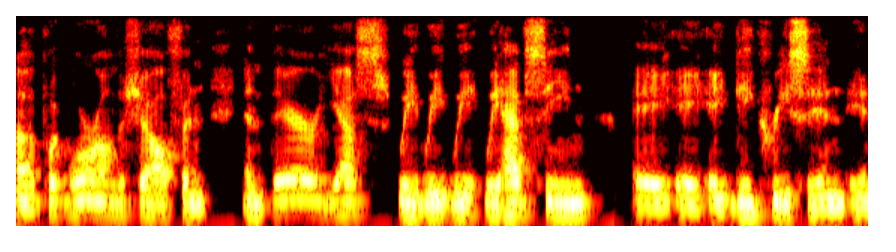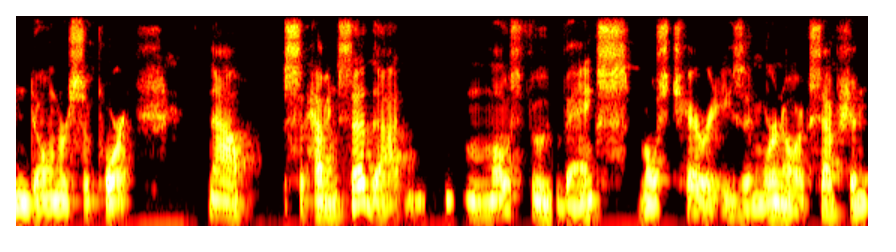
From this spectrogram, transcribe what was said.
uh, put more on the shelf, and and there, yes, we we we we have seen a, a, a decrease in, in donor support. Now, having said that, most food banks, most charities, and we're no exception,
